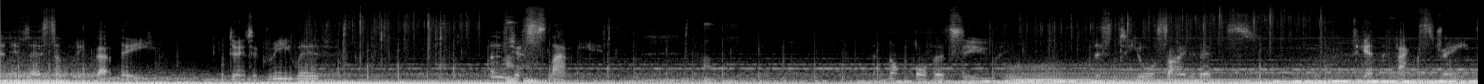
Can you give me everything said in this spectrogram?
And if there's something that they don't agree with, just slam you. And not bother to listen to your side of it, to get the facts straight,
